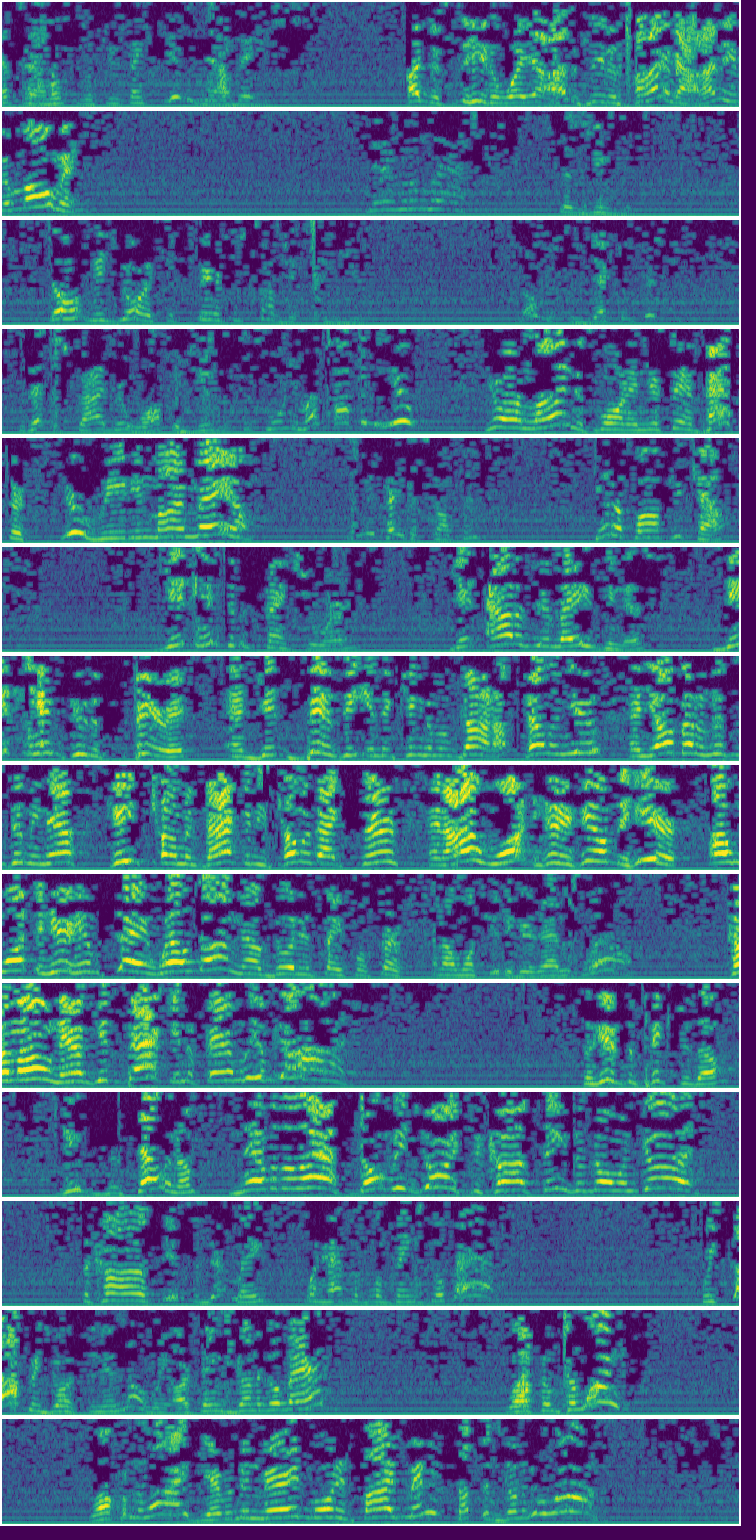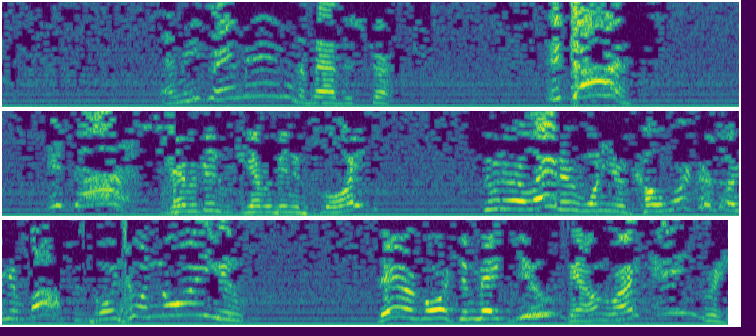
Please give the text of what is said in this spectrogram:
That's how most of us do Thanksgiving nowadays. I just need a way out. I just need a time out. I need a moment. Nevertheless, says Jesus, don't rejoice if spirits are subject to you. Christians. Does that describe your walk with Jesus this morning? Am I talking to you? You're online this morning. You're saying, Pastor, you're reading my mail. Let me tell you something. Get up off your couch. Get into the sanctuary. Get out of your laziness. Get into the Spirit and get busy in the kingdom of God. I'm telling you, and y'all better listen to me now. He's coming back, and he's coming back soon. And I want him to hear. I want to hear him say, "Well done, now good and faithful servant." And I want you to hear that as well. Come on now, get back in the family of God. So here's the picture, though. Jesus is telling them, nevertheless, don't rejoice because things are going good. Because, incidentally, what happens when things go bad? We stop rejoicing in, no, we are things going to go bad? Welcome to life. Welcome to life. You ever been married more than five minutes? Something's going to go wrong. That means amen in the Baptist church. It does. It does. You ever been you ever been employed? Sooner or later, one of your coworkers or your boss is going to annoy you. They are going to make you downright angry.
